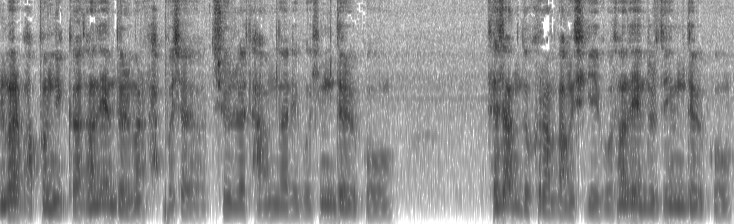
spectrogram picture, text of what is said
얼마나 바쁩니까? 선생님들 얼마나 바쁘셔요. 주일날 다음날이고 힘들고 세상도 그런 방식이고 선생님들도 힘들고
